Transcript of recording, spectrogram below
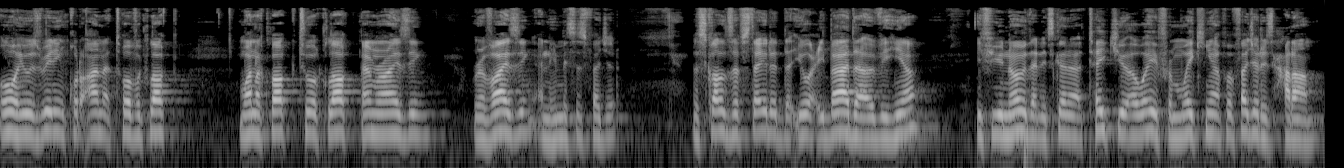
Or he was reading Quran at 12 o'clock, 1 o'clock, 2 o'clock, memorizing, revising, and he misses fajr. The scholars have stated that your ibadah over here if you know that it's going to take you away from waking up for Fajr is haram.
